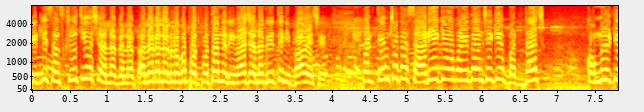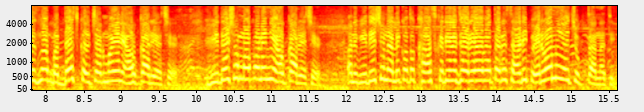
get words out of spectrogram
કેટલી સંસ્કૃતિઓ છે અલગ અલગ અલગ અલગ લોકો પોતપોતાના રિવાજ અલગ રીતે નિભાવે છે. પણ તેમ છતાં સાડી એક એવો પરિધાન છે કે બધા જ કોમ્યુનિટીઝમાં બધા જ કલ્ચરમાં એને આવકાર્ય છે. વિદેશોમાં પણ એની આવકાર્ય છે. અને વિદેશોના લોકો તો ખાસ કરીને જ્યારે આવે ત્યારે સાડી પહેરવાનું એ ચૂકતા નથી.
